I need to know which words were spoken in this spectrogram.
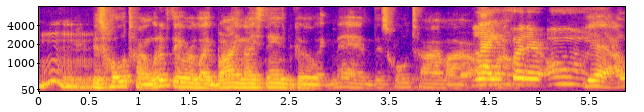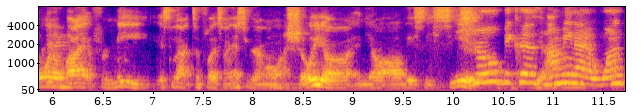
Mm. This whole time. What if they were like buying nice things because they're like, man, this whole time I like I wanna, for their own. Yeah, I want to buy it for me. It's not to flex on Instagram. I want to show y'all, and y'all obviously see it. True, because yeah. I mean, at one,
